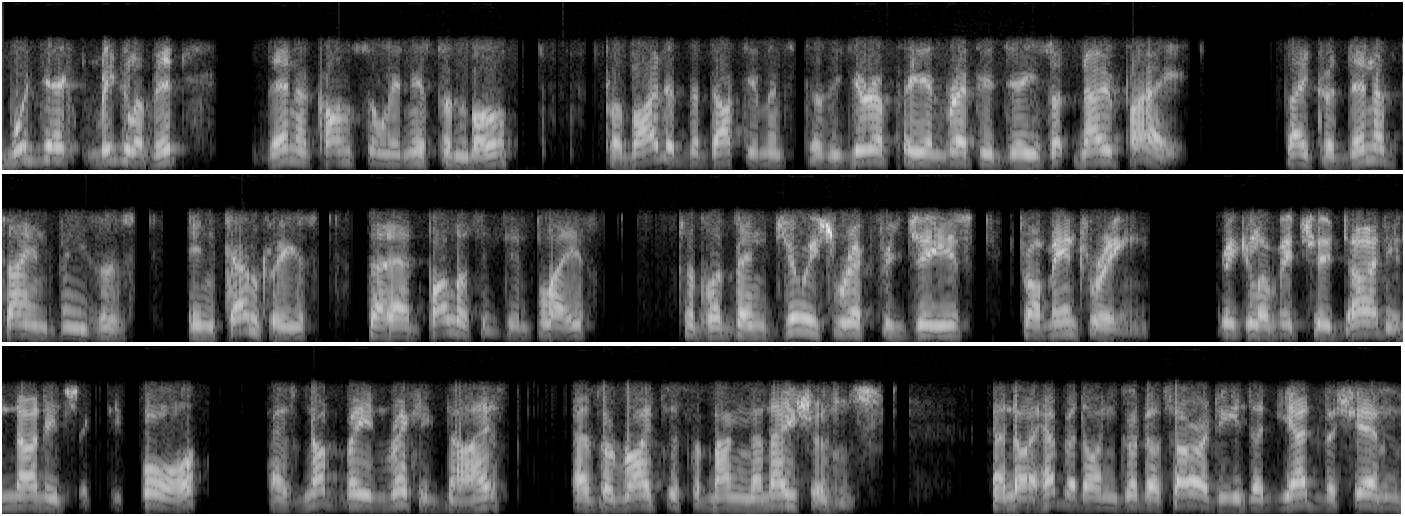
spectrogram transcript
Wojciech Rychlewicz, then a consul in Istanbul, provided the documents to the European refugees at no pay. They could then obtain visas in countries that had policies in place to prevent Jewish refugees from entering. Rychlewicz, who died in 1964, has not been recognized as a righteous among the nations. And I have it on good authority that Yad Vashem,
